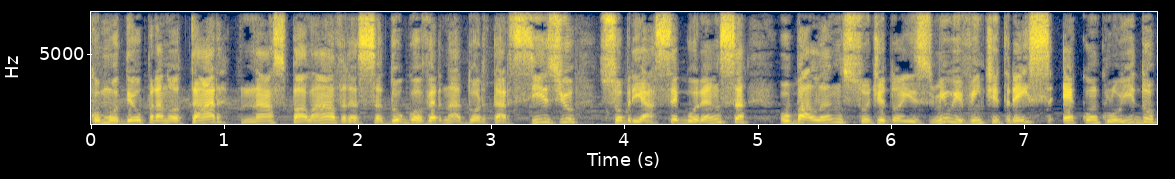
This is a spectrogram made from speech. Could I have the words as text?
Como deu para notar nas palavras do governador Tarcísio sobre a segurança, o balanço de 2023 é concluído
